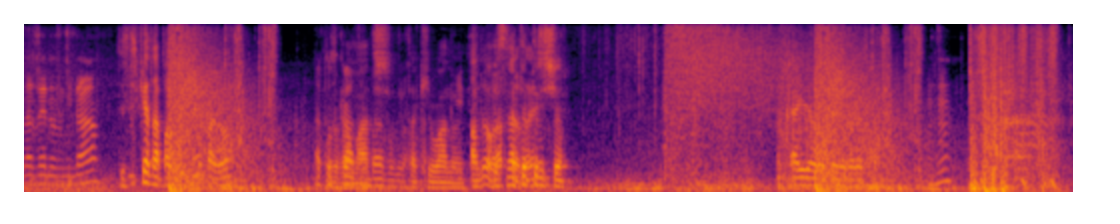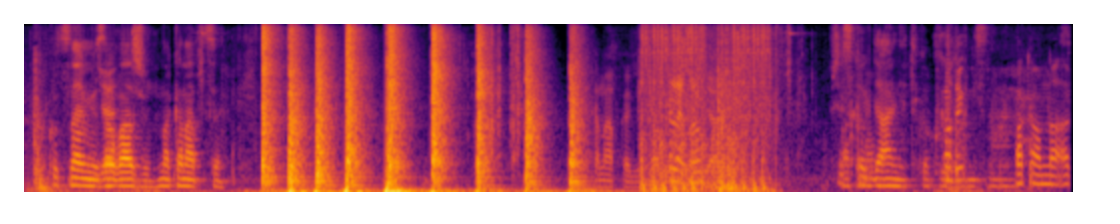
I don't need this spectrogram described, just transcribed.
Leży jeden z mida. To jest tiketa padł, nie pago? A to Kurwa skracam mać, w ogóle. taki one. A dobra, Jest na wracaj. Tetrisie. Ja idę do tego, do respa. Mhm. Kucnęli mnie, zauważył, na kanapce. Kanapka gdzieś. Tyle co? Wszystko idealnie, tylko kurwa Schody. nic na Paka na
